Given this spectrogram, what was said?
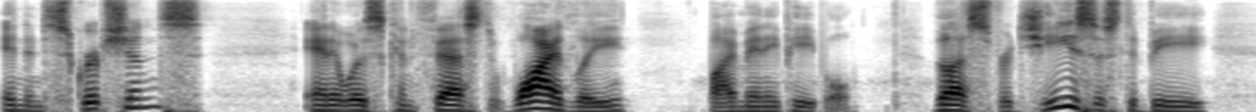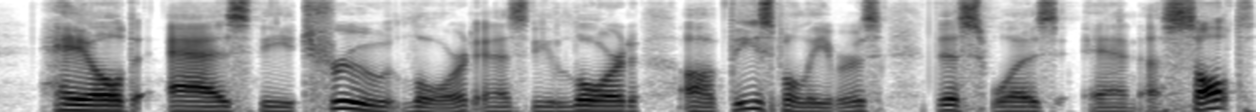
in inscriptions, and it was confessed widely by many people. Thus, for Jesus to be hailed as the true Lord and as the Lord of these believers, this was an assault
